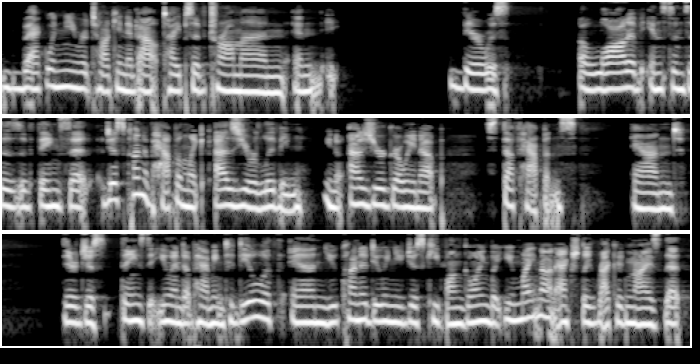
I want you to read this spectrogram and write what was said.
back when you were talking about types of trauma and, and there was a lot of instances of things that just kind of happen like as you're living, you know, as you're growing up, stuff happens and they're just things that you end up having to deal with and you kind of do and you just keep on going, but you might not actually recognize that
